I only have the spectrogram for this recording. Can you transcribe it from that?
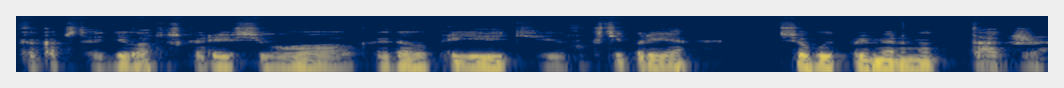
как обстоят дела, то, скорее всего, когда вы приедете в октябре, все будет примерно так же.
